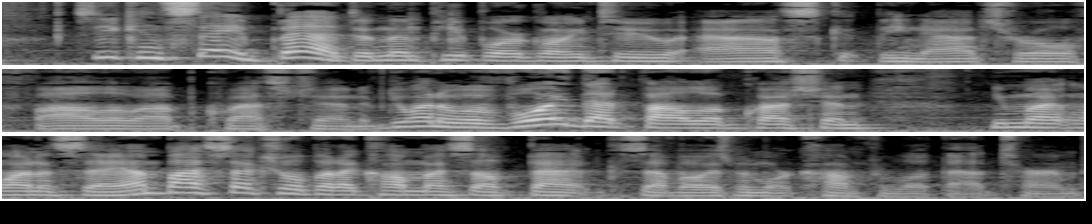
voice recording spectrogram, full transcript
so you can say bent, and then people are going to ask the natural follow up question. If you want to avoid that follow up question, you might want to say, "I'm bisexual, but I call myself bent because I've always been more comfortable with that term,"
